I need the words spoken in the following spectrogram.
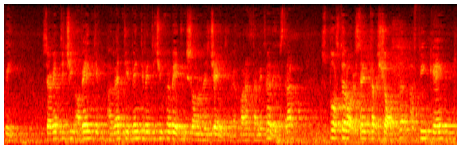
Quindi se a 20-25 metri sono nel centro e a 40 metri a destra, sposterò il center shot affinché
